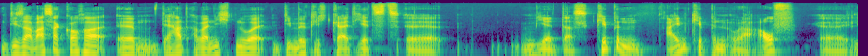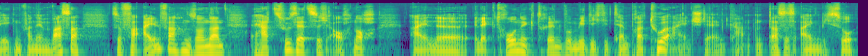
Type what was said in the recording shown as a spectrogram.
dieser Wasserkocher, ähm, der hat aber nicht nur die Möglichkeit, jetzt äh, mir das Kippen, Einkippen oder auf Legen von dem Wasser zu vereinfachen, sondern er hat zusätzlich auch noch eine Elektronik drin, womit ich die Temperatur einstellen kann. Und das ist eigentlich so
